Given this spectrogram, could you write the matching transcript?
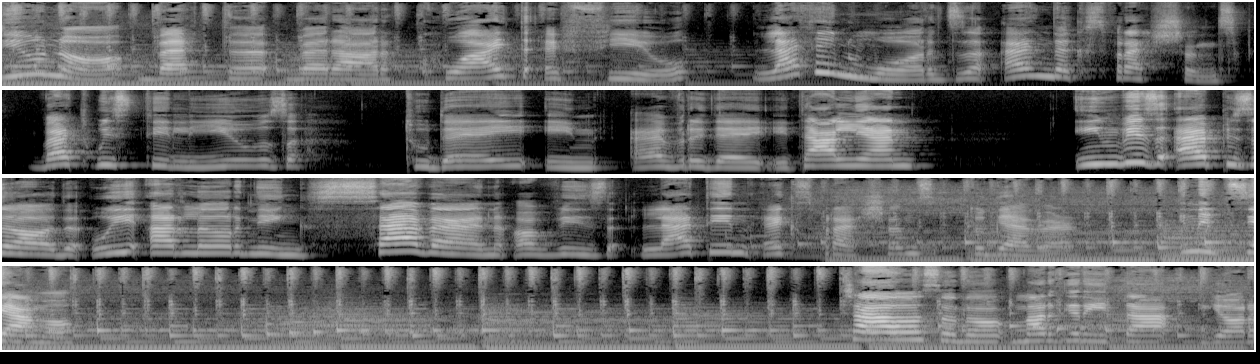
you know that there are quite a few Latin words and expressions that we still use today in everyday Italian? In this episode, we are learning seven of these Latin expressions together. Iniziamo! Ciao, sono Margherita, your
